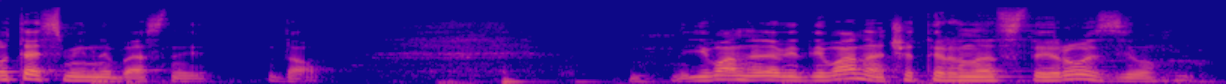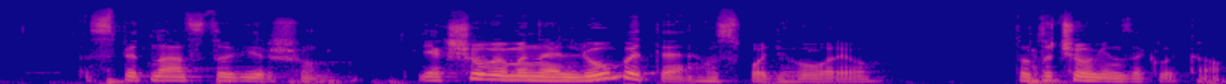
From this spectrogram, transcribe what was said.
Отець мій Небесний, дав. Євангелія від Івана, 14 розділ з 15 віршу. Якщо ви мене любите, Господь говорив, то до чого він закликав?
